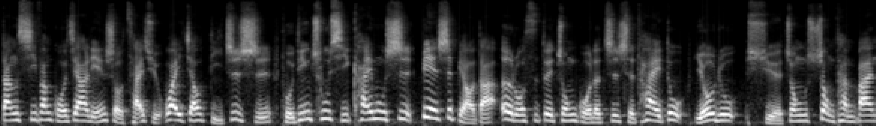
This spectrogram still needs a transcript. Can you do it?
当西方国家联手采取外交抵制时，普丁出席开幕式，便是表达俄罗斯对中国的支持态度，犹如雪中送炭般。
